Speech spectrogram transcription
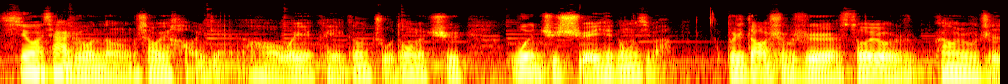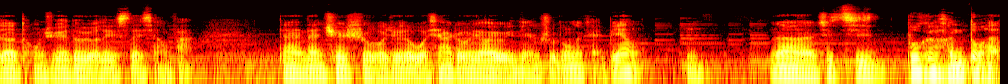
希望下周能稍微好一点，然后我也可以更主动的去问、去学一些东西吧。不知道是不是所有刚入职的同学都有类似的想法，但但确实我觉得我下周要有一点主动的改变了。嗯，那这期播客很短。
